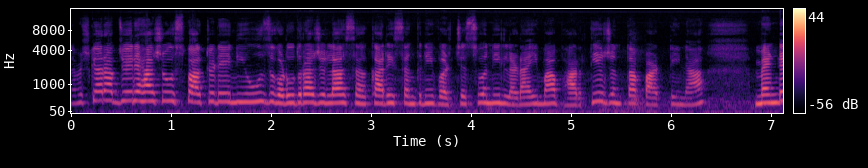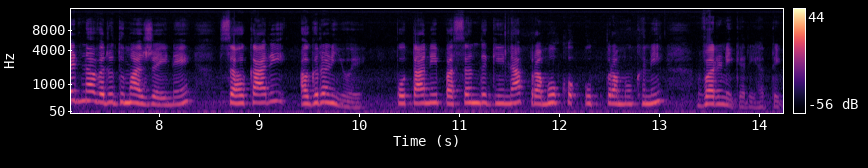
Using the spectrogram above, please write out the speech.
નમસ્કાર, આપ જોઈ રહ્યા છો સ્પાર્ક ટુડે ન્યૂઝ વડોદરા જિલ્લા સહકારી સંઘની વર્ચસ્વની લડાઈમાં ભારતીય જનતા પાર્ટીના મેન્ડેટના વિરુદ્ધમાં જઈને સહકારી અગ્રણીઓએ પોતાની પસંદગીના પ્રમુખ, ઉપપ્રમુખની વરણી કરી હતી.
